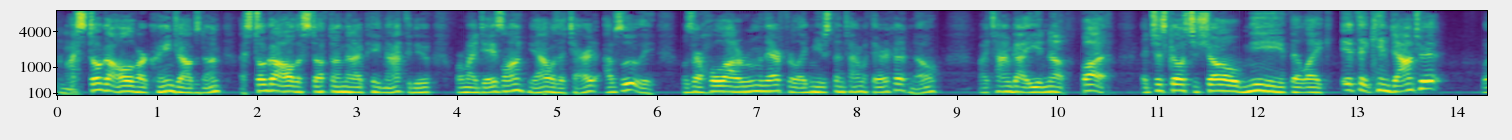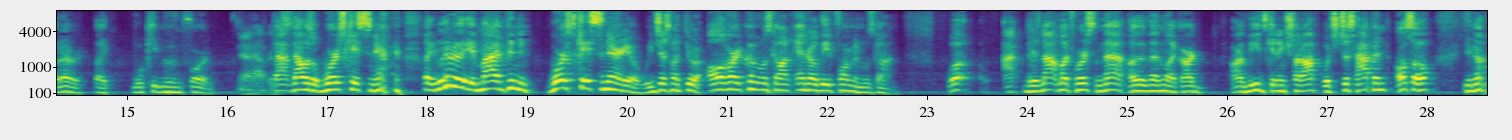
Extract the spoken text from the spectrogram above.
Mm-hmm. I still got all of our crane jobs done. I still got all the stuff done that I paid Matt to do. Were my days long? Yeah. Was I tired? Absolutely. Was there a whole lot of room in there for like me to spend time with Erica? No. My time got eaten up. But it just goes to show me that like if it came down to it, whatever, like we'll keep moving forward. Yeah, happens. That, that was a worst case scenario. Like literally, in my opinion, worst case scenario. We just went through it. All of our equipment was gone, and our lead foreman was gone. Well, I, there's not much worse than that, other than like our our leads getting shut off, which just happened. Also, you know,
